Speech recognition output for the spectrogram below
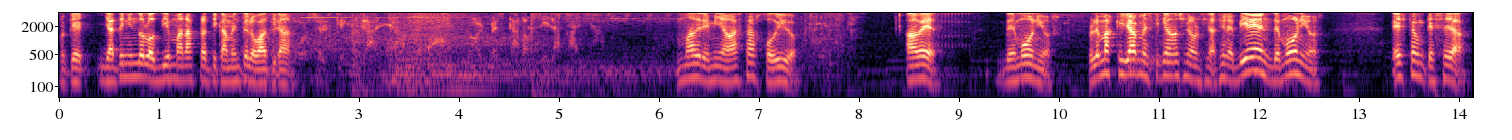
Porque ya teniendo los 10 manas prácticamente lo va a tirar. Madre mía, va a estar jodido. A ver Demonios. El problema es que ya me estoy quedando sin alucinaciones. Bien, demonios. Este aunque sea.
